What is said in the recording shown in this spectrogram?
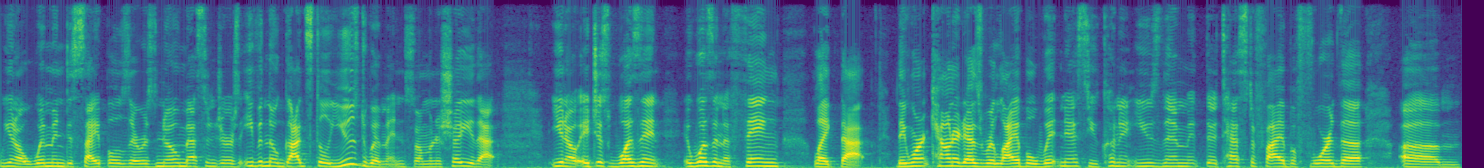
you know, women disciples. There was no messengers, even though God still used women. So I'm going to show you that. You know, it just wasn't. It wasn't a thing like that. They weren't counted as reliable witness. You couldn't use them to testify before the um,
